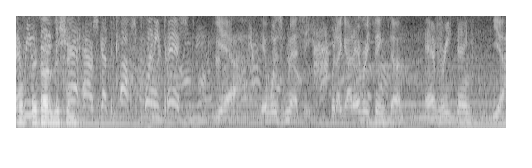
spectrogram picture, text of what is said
Whatever you did the cat house got the cops plenty pissed. Yeah, it was messy, but I got everything done. Everything? Yeah.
